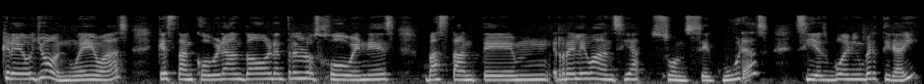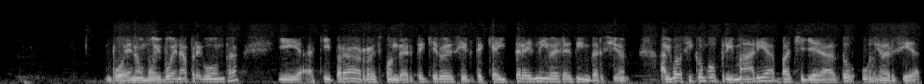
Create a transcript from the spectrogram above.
creo yo, nuevas, que están cobrando ahora entre los jóvenes bastante mm, relevancia, ¿son seguras? ¿Si es bueno invertir ahí? Bueno, muy buena pregunta. Y aquí para responderte quiero decirte que hay tres niveles de inversión. Algo así como primaria, bachillerato, universidad.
